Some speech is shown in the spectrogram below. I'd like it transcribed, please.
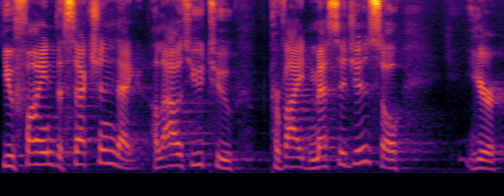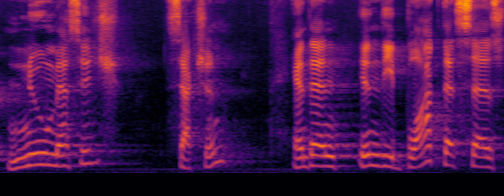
You find the section that allows you to provide messages. So, your new message section. And then in the block that says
